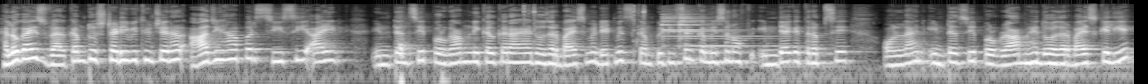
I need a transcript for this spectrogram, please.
Hello guys welcome to study with you channel आज यहाँ पर सी सी आई इंटर्नशिप प्रोग्राम निकल कर आया है 2022 में। That means competition commission of India की तरफ़ से ऑनलाइन इंटर्नशिप प्रोग्राम है 2022 के लिए।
